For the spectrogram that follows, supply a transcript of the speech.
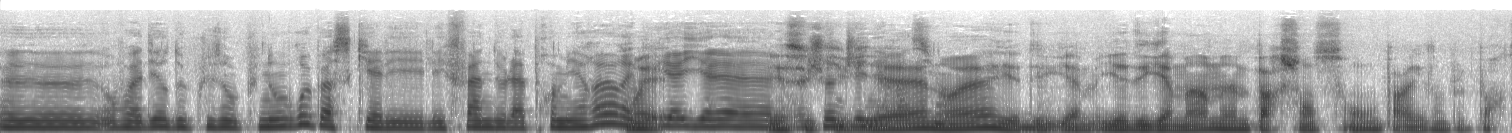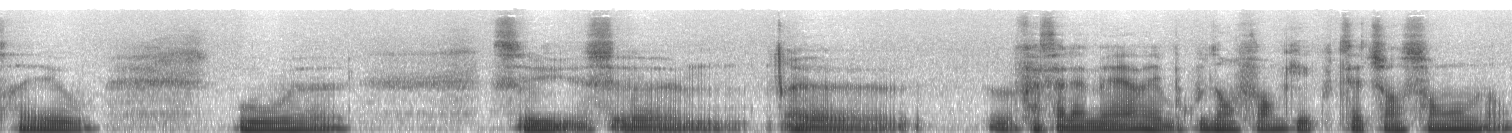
euh, on va dire de plus en plus nombreux parce qu'il y a les, les fans de la première heure et Ouais. puis il y a, il y a la Il y a jeune génération. ouais. Il y a des gamins, il y a des gamins même par chanson, par exemple le portrait ou ou euh, ce- ce- euh, face à la mer. Il y a beaucoup d'enfants qui écoutent cette chanson. Bon,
